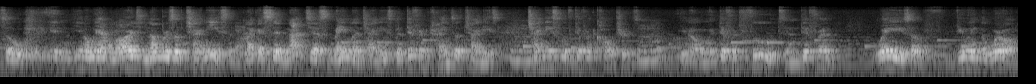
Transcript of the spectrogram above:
So, in, you know, we have large numbers of Chinese. And Yeah. like I said, not just mainland Chinese, but different kinds of Chinese. Mm-hmm. Chinese with different cultures, you know, and different foods and different ways of viewing the world.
